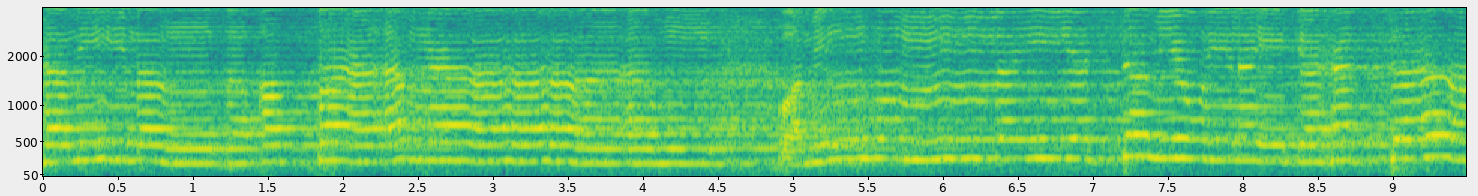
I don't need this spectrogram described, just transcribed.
حميما فقطع أمعاءهم ومنهم من يستمع إليك حتى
